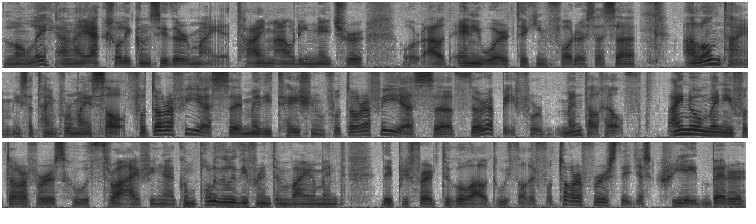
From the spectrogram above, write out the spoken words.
lonely, and I actually consider my uh, time out in nature or out anywhere taking photos as a alone time. It's a time for myself. Photography as meditation, photography as therapy for mental health. I know many photographers who thrive in a completely different environment. They prefer to go out with other photographers, they just create better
